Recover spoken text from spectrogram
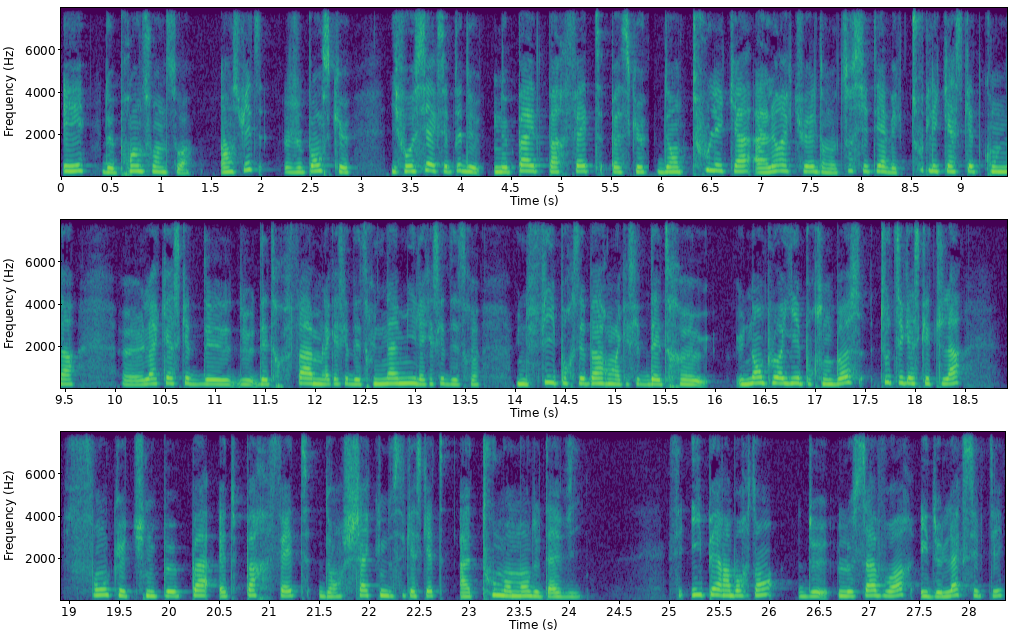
et de prendre soin de soi. Ensuite, je pense que il faut aussi accepter de ne pas être parfaite parce que dans tous les cas, à l'heure actuelle, dans notre société, avec toutes les casquettes qu'on a, euh, la casquette d'être femme, la casquette d'être une amie, la casquette d'être une fille pour ses parents, la casquette d'être euh, une employée pour son boss, toutes ces casquettes-là, font que tu ne peux pas être parfaite dans chacune de ces casquettes à tout moment de ta vie. C'est hyper important de le savoir et de l'accepter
